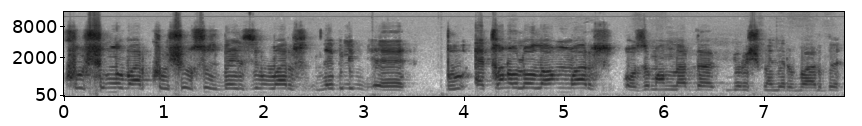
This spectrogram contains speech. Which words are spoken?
kurşunlu var, kurşunsuz benzin var, ne bileyim e, bu etanol olan var. O zamanlarda görüşmeleri vardı.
